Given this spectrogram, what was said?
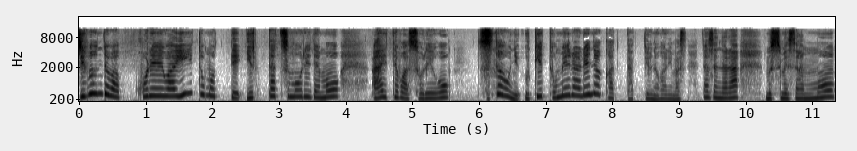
自分ではこれはいいと思って言ったつもりでも相手はそれを素直に受け止められなかったっていうのがあります。なぜなら娘さんも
